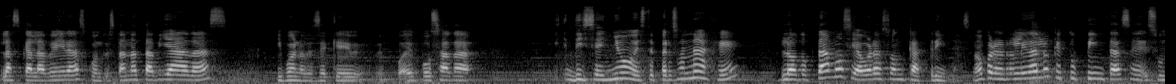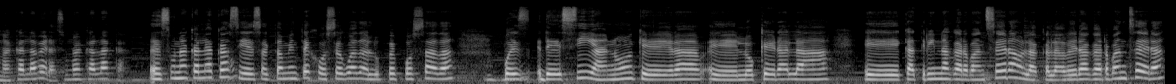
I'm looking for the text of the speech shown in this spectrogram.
las calaveras cuando están ataviadas, y bueno, desde que eh, Posada diseñó este personaje, lo adoptamos y ahora son Catrinas, ¿no? Pero en realidad lo que tú pintas es una calavera, es una calaca. Es una calaca, sí, exactamente. José Guadalupe Posada, pues decía, ¿no? Que era eh, lo que era la eh, Catrina Garbancera o la calavera garbancera.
